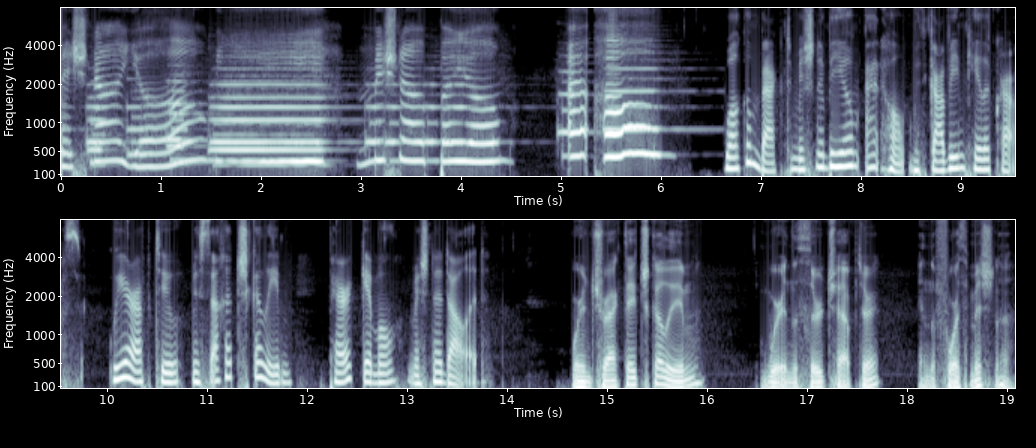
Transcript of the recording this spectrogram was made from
Mishnah Yomi, Mishnah Bayom at home. Welcome back to Mishnah Biyom at Home with Gabi and Kayla Kraus. We are up to Mesechet Shkalim, Perak Gimel, Mishnah Dalid. We're in Tractate Shkalim. We're in the third chapter and the fourth Mishnah.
